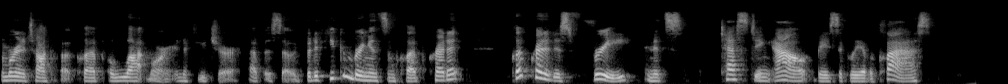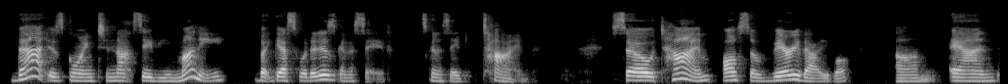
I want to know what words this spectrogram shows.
and we're going to talk about CLEP a lot more in a future episode, but if you can bring in some CLEP credit, CLEP credit is free and it's testing out basically of a class, that is going to not save you money, but guess what it is going to save? It's going to save time. So, time also very valuable. Um, and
